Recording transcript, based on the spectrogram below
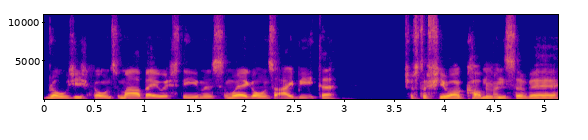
Rosie's going to Marbella with Stevens, and we're going to Ibiza. Just a few odd comments of uh,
